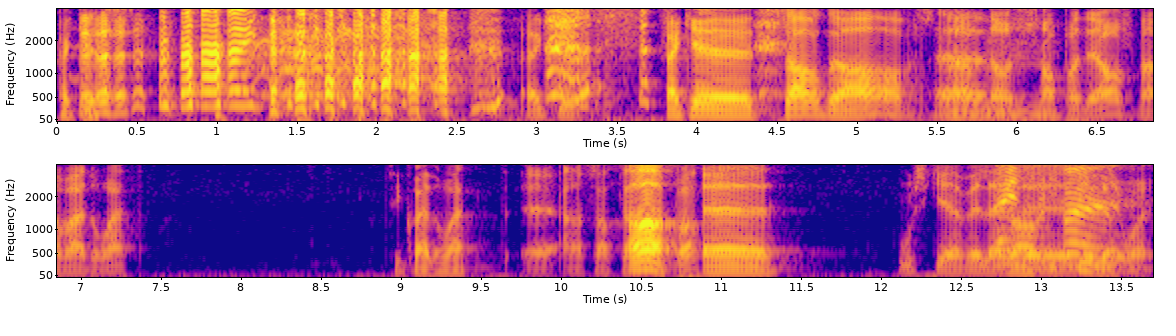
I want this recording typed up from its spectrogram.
Fait que tu... ok. Fait que tu sors dehors. Non, euh, je sors pas dehors, je m'en vais à droite. C'est quoi à droite? Euh, en sortant de la Ah! porte. euh, Où est-ce qu'il y avait la. Hey, tu euh, ici, là. ouais,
